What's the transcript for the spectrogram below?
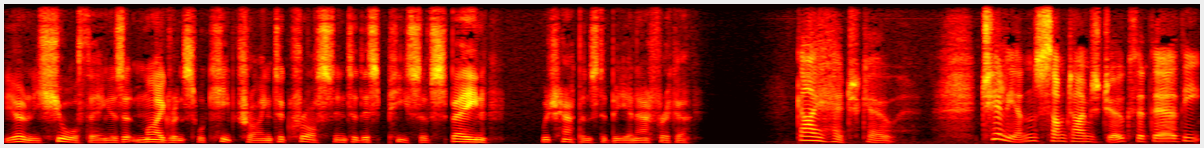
the only sure thing is that migrants will keep trying to cross into this piece of Spain, which happens to be in Africa. Guy Hedgecoe. Chileans sometimes joke that they're the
